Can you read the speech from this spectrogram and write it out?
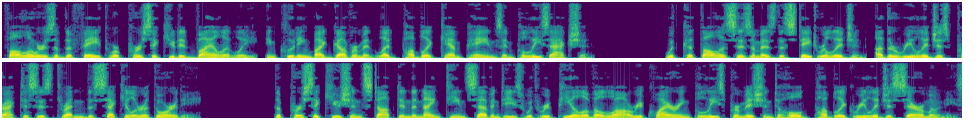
Followers of the faith were persecuted violently, including by government-led public campaigns and police action. With Catholicism as the state religion, other religious practices threatened the secular authority. The persecution stopped in the 1970s with repeal of a law requiring police permission to hold public religious ceremonies.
